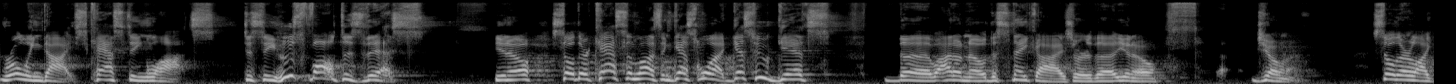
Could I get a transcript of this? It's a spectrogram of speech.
rolling dice, casting lots to see whose fault is this? You know? So they're casting lots. And guess what? Guess who gets the, I don't know, the snake eyes or the, you know, Jonah. So they're like,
